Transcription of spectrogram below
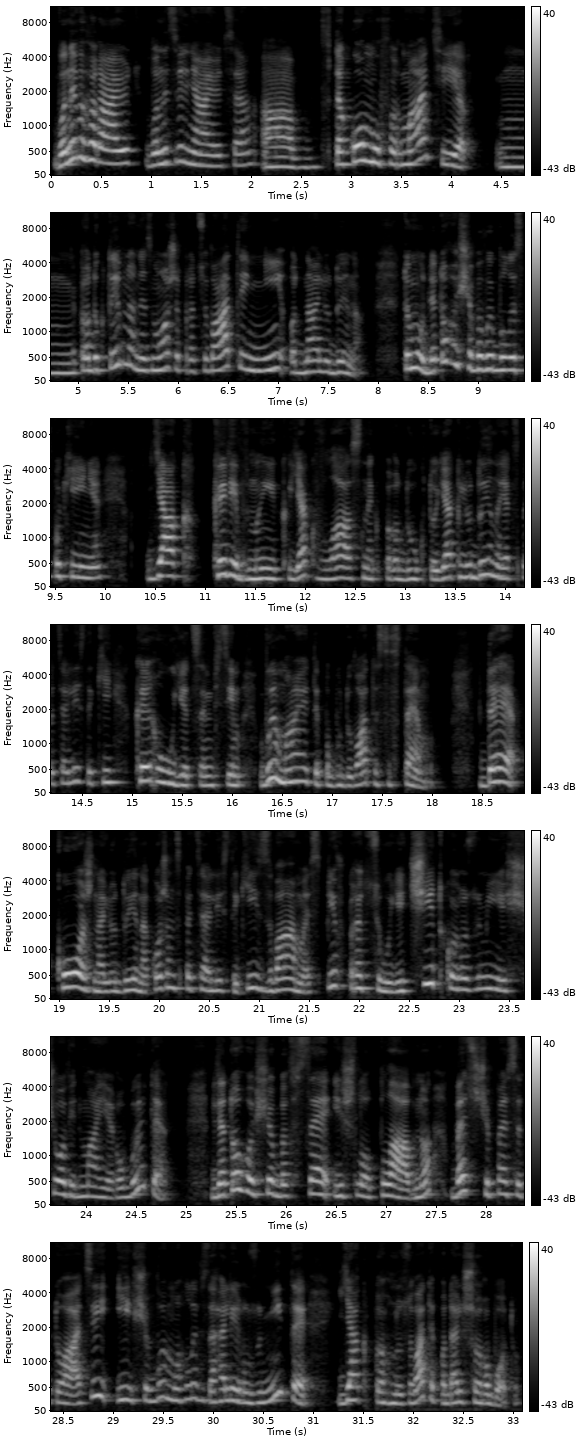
Вони вигорають, вони звільняються. А в такому форматі продуктивно не зможе працювати ні одна людина. Тому для того, щоб ви були спокійні, як керівник, як власник продукту, як людина, як спеціаліст, який керує цим всім, ви маєте побудувати систему, де кожна людина, кожен спеціаліст, який з вами співпрацює, чітко розуміє, що він має робити. Для того, щоб все йшло плавно, без ЧП ситуацій, і щоб ви могли взагалі розуміти, як прогнозувати подальшу роботу.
